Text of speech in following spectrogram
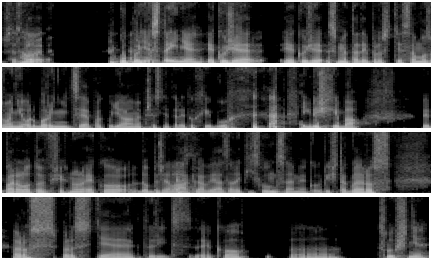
v sestavě. Úplně stejně, jakože, jakože jsme tady prostě samozvaní odborníci a pak uděláme přesně tady tu chybu. I když chyba. Vypadalo to všechno jako dobře lákavě a zalitý sluncem, jako když takhle roz, roz prostě, jak to říct, jako uh, slušně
